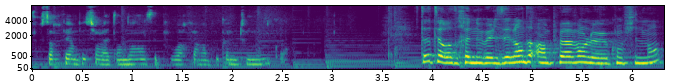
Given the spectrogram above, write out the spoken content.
pour surfer un peu sur la tendance et pouvoir faire un peu comme tout le monde, quoi. Toi, t'es rentré de Nouvelle-Zélande un peu avant le confinement.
